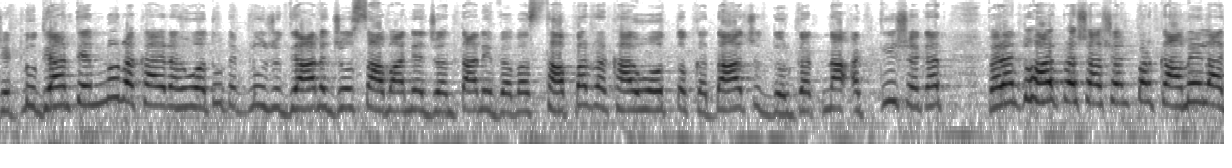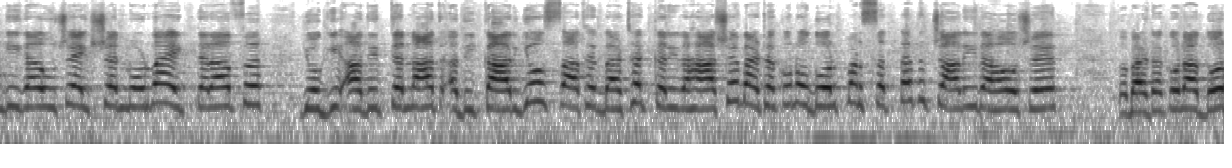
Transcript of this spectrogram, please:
જેટલું ધ્યાન તેમનું રખાઈ રહ્યું હતું, તેટલું જ ધ્યાન જો સામાન્ય જનતાની વ્યવસ્થા પર રખાયું હોત, તો કદાચ દુર્ઘટના અટકી શકત. પરંતુ હાલ પ્રશાસન પણ કામે લાગી ગયું છે. એક્શન મોડમાં એક તરફ યોગી આદિત્યનાથ અધિકારીઓ સાથે બેઠક કરી રહ્યા છે. બેઠકોનો દોર પણ સતત ચાલી રહ્યો છે. તો બેઠકોના દોર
